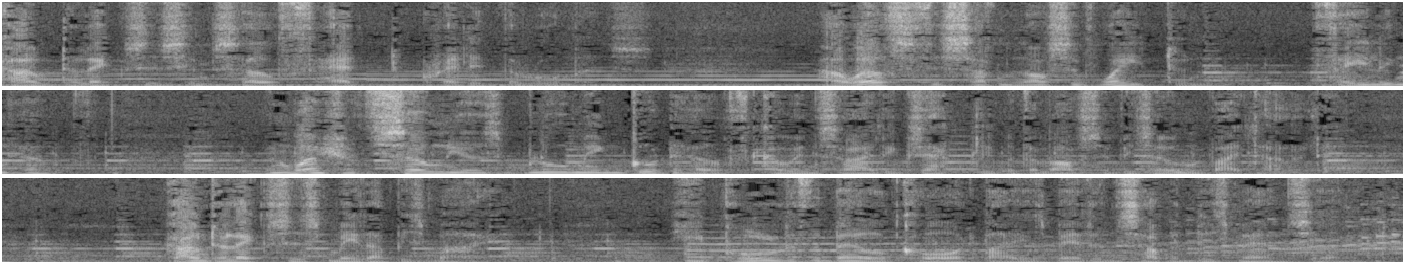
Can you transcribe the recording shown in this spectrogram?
Count Alexis himself had to credit the rumors. How else this sudden loss of weight and failing health? And why should Sonia's blooming good health coincide exactly with the loss of his own vitality? Count Alexis made up his mind. Pulled the bell cord by his bed and summoned his manservant.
